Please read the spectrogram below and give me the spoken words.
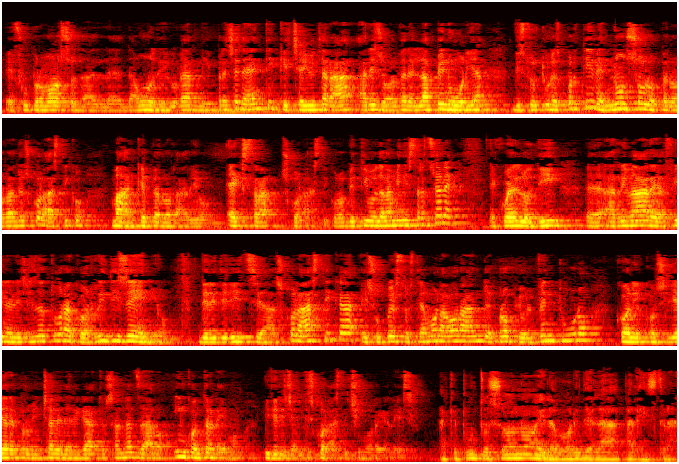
eh, fu promosso dal, da uno dei governi precedenti che ci aiuterà a risolvere la penuria di strutture sportive non solo per l'orario scolastico ma anche per l'orario extra scolastico. L'obiettivo dell'amministrazione è quello di eh, arrivare a fine legislatura col ridisegno dell'edilizia scolastica e su questo stiamo lavorando e proprio il 21 con il consigliere provinciale delegato San Nazzaro incontreremo i dirigenti scolastici monregalesi. A che punto sono i lavori della palestra?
